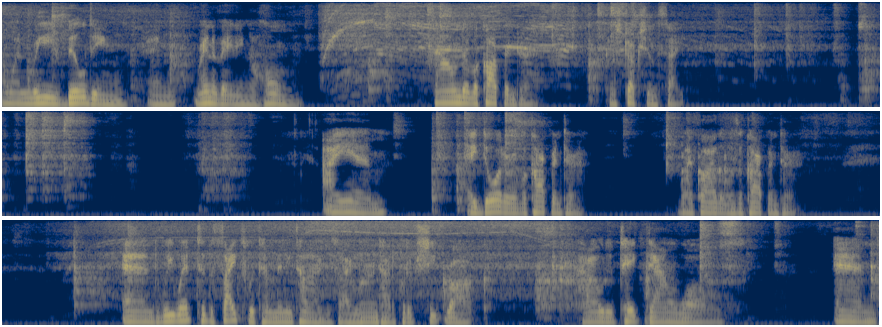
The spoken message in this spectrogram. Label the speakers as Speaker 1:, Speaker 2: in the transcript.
Speaker 1: Someone rebuilding and renovating a home. Sound of a carpenter. Construction site. I am a daughter of a carpenter. My father was a carpenter. And we went to the sites with him many times. I learned how to put up sheetrock, how to take down walls. And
